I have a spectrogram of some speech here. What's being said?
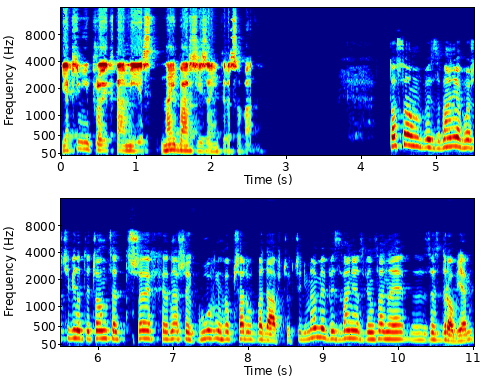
Jakimi projektami jest najbardziej zainteresowany? To są wyzwania właściwie dotyczące trzech naszych głównych obszarów badawczych, czyli mamy wyzwania związane ze zdrowiem.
